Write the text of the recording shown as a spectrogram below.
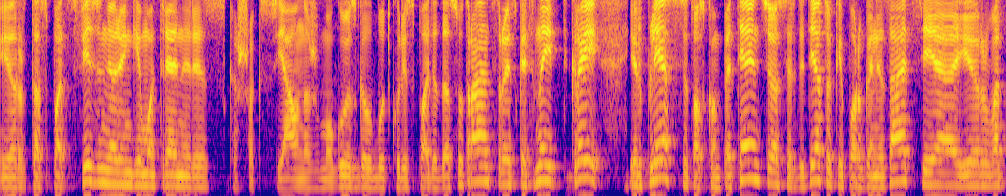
Ir tas pats fizinio rengimo treneris, kažkoks jaunas žmogus, galbūt, kuris padeda su transferais, kad jinai tikrai ir plėstųsi tos kompetencijos ir didėtų kaip organizacija. Ir, va,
